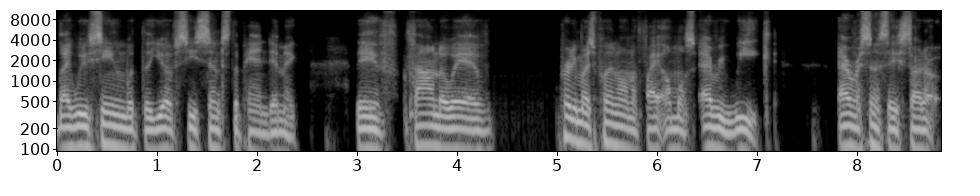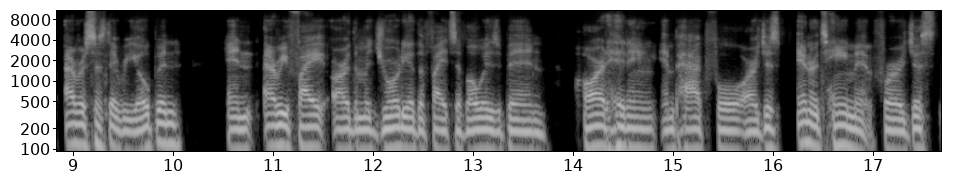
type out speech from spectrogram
like we've seen with the UFC since the pandemic, they've found a way of pretty much putting on a fight almost every week, ever since they started, ever since they reopened, and every fight or the majority of the fights have always been hard hitting, impactful, or just entertainment for just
